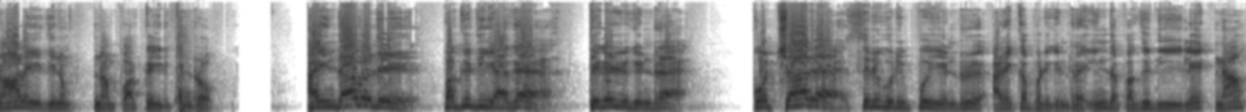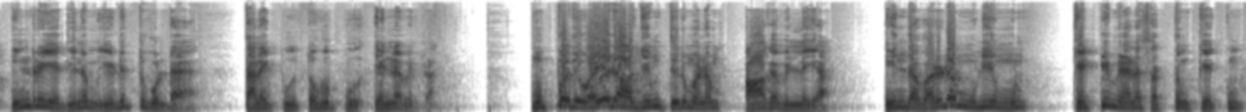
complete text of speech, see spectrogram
நாளைய தினம் நாம் பார்க்க இருக்கின்றோம். ஐந்தாவது பகுதியாக திகழ்கின்ற கோச்சார சிறுகுறிப்பு என்று அழைக்கப்படுகின்ற இந்த பகுதியிலே நாம் இன்றைய தினம் எடுத்துக்கொண்ட தலைப்பு தொகுப்பு என்னவென்றால் முப்பது வயதாகியும் திருமணம் ஆகவில்லையா? இந்த வருடம் முடியும் முன் கெட்டி மேலே சத்தம் கேட்கும்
